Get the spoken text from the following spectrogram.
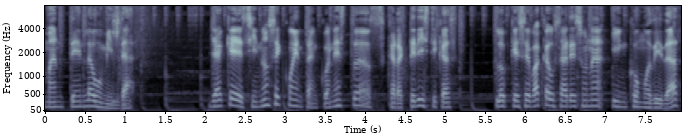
mantén la humildad, ya que si no se cuentan con estas características, lo que se va a causar es una incomodidad,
